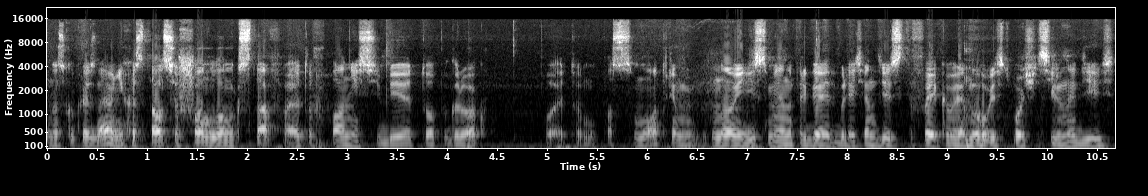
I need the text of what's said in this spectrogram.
насколько я знаю, у них остался Шон Лонгстаф, а это вполне себе топ-игрок, поэтому посмотрим. Но единственное, меня напрягает, блять, я надеюсь, это фейковая новость, очень сильно надеюсь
